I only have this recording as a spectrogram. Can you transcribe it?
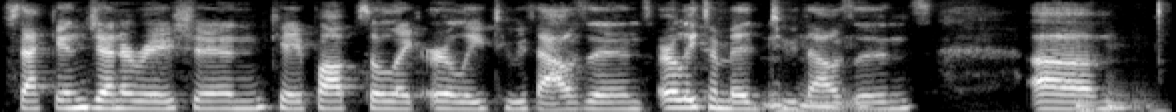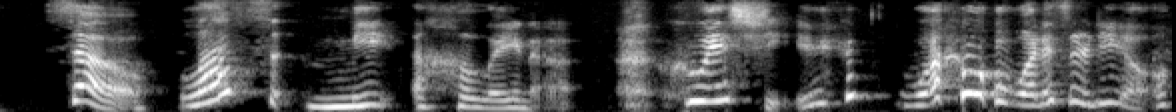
second generation K-pop, so like early 2000s, early to mid 2000s. Um, Mhm. So let's meet Helena. Who is she? What what is her deal?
